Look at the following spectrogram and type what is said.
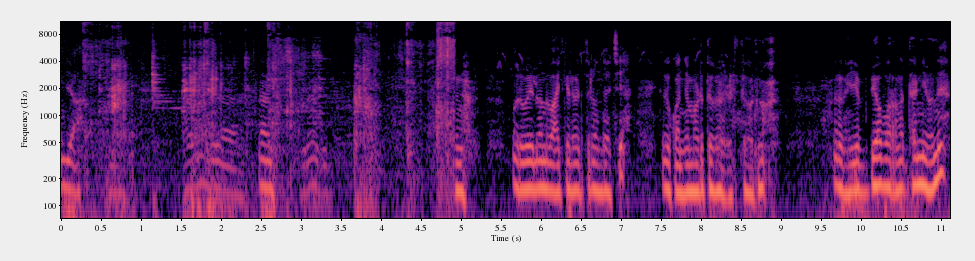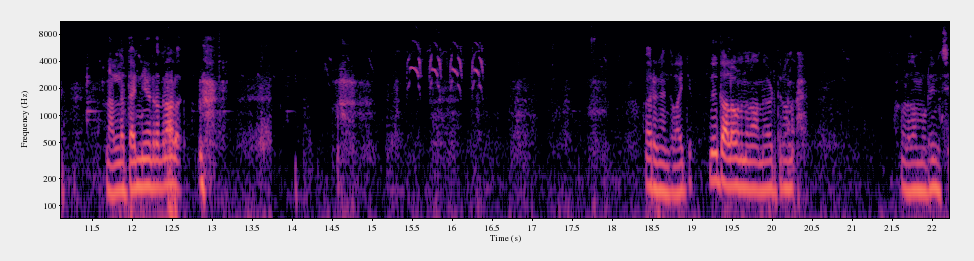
ஐயா ஒரு வயல் வந்து வாய்க்கால் எடுத்துகிட்டு வந்தாச்சு. இது கொஞ்சம் எடுத்து எடுத்து கட்டணும் எப்படியோ போடுறாங்க. தண்ணி வந்து நல்ல தண்ணின்றதுனால. வருங்க இந்த வாய்க்கு. இது தலை வந்து நான் எடுத்துகிட்டு வந்தேன். அவ்வளோதான் முடிஞ்சு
